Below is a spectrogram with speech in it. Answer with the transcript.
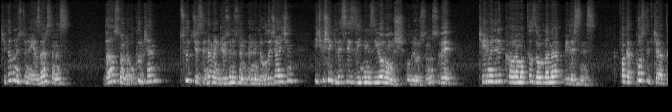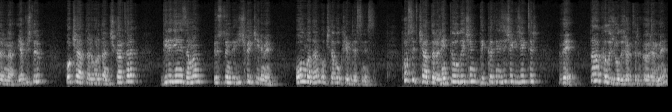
Kitabın üstüne yazarsanız daha sonra okurken Türkçesi hemen gözünüzün önünde olacağı için hiçbir şekilde siz zihninizi yormamış oluyorsunuz ve kelimeleri kavramakta zorlanabilirsiniz. Fakat post-it kağıtlarına yapıştırıp o kağıtları oradan çıkartarak dilediğiniz zaman üstünde hiçbir kelime olmadan o kitabı okuyabilirsiniz. Post-it kağıtları renkli olduğu için dikkatinizi çekecektir ve daha kalıcı olacaktır öğrenme.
